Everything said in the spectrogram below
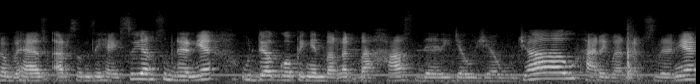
ngebahas Arsumsi Heisu yang sebenarnya udah gue pengen banget bahas dari jauh-jauh jauh hari banget. Sebenarnya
